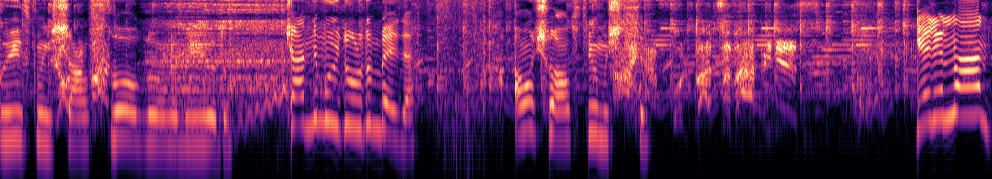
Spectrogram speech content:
Bu ismin şanslı olduğunu biliyordum. Kendim uydurdum beyler. Ama şanslıymış isim. Gelin lan.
